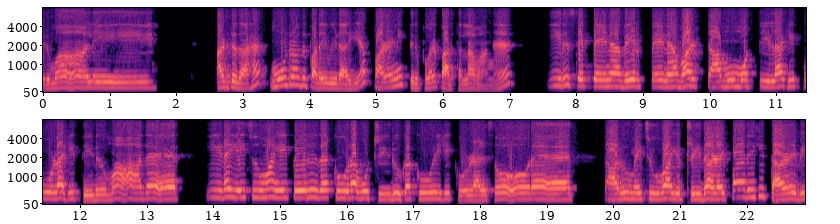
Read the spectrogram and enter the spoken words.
பெருமாளே. அடுத்ததாக மூன்றாவது படை வீடாகிய பழனி திருப்புகள் பார்த்தெல்லாம் வாங்க. இரு செப்பேன வேற்பேன வட்டாமு மொத்திலகி புலகி திடுமாதர். இடையை சுமையை பெருதற் கூற உற்றிருக கூறுகி குழல் சோரர். தருமை சுவாயுற்றிதழை பருகி தழுவி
